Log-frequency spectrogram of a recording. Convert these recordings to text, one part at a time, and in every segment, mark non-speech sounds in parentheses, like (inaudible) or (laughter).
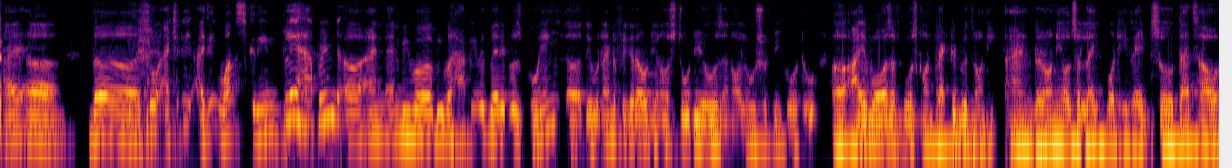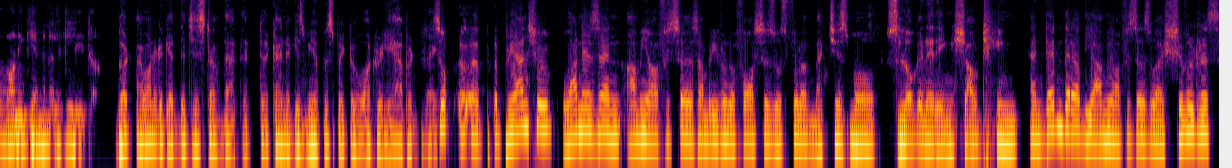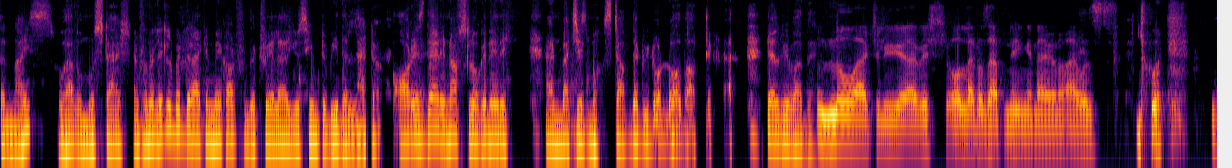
I uh, the so actually I think one screenplay happened uh, and and we were we were happy with where it was going. Uh, they were trying to figure out you know studios and all who should we go to. Uh, I was of course contracted with Ronnie, and Ronnie also liked what he read, so that's how Ronnie came in a little later. Good. I wanted to get the gist of that. That uh, kind of gives me a perspective of what really happened. Right. So, uh, uh, Priyanshu, one is an army officer, somebody from the forces was full of machismo, sloganeering, shouting. And then there are the army officers who are chivalrous and nice, who have a mustache. And from the little bit that I can make out from the trailer, you seem to be the latter. Or is there enough sloganeering (laughs) and machismo (laughs) stuff that we don't know about. (laughs) Tell me about that. No, actually, I wish all that was happening, and I, you know, I was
